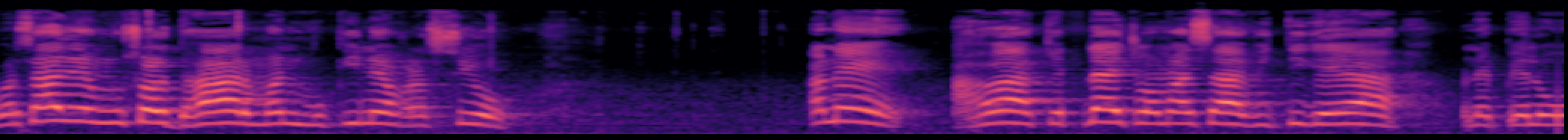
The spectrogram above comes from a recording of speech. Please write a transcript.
વરસાદે મુસળધાર મન મૂકીને વરસ્યો. અને આવા કેટલાય ચોમાસા વીતી ગયા અને પેલો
